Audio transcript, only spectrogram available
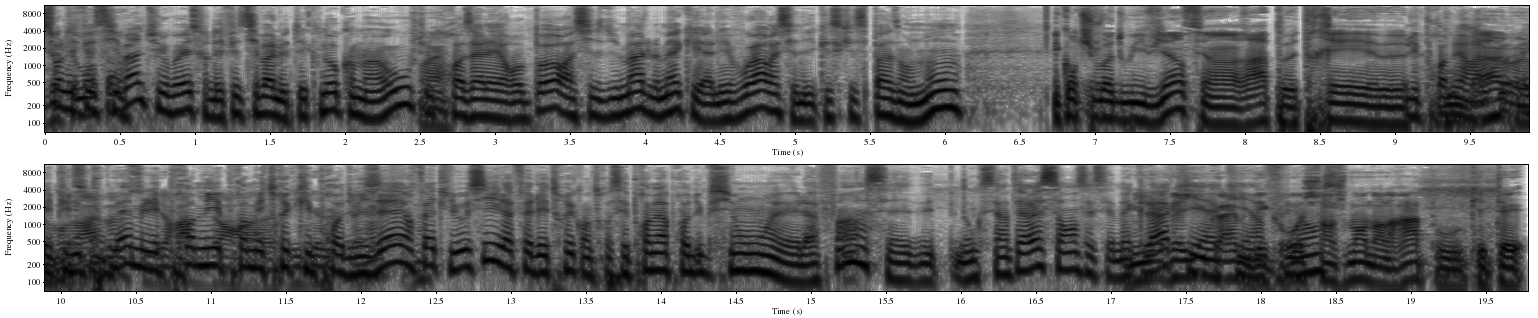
sur les ça. festivals, tu le voyais sur les festivals de techno comme un ouf. Tu Ouais. le croises à l'aéroport, à 6 du mat, le mec est allé voir et s'est dit qu'est-ce qui se passe dans le monde? Et quand tu vois d'où il vient, c'est un rap très. euh, Les premiers albums, et puis les- album, même les premiers, premiers euh, trucs qu'il produisait. En fait, lui aussi, il a fait des trucs entre ses premières productions et la fin. C'est des- donc c'est intéressant. C'est ces Mais il y mecs-là avait qui, eu quand qui même des gros changements dans le rap où, qui étaient,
